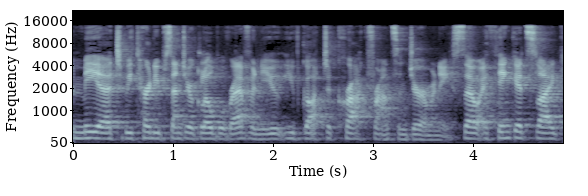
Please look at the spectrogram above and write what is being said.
EMEA to be 30% of your global revenue, you've got to crack France and Germany. So I think it's like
